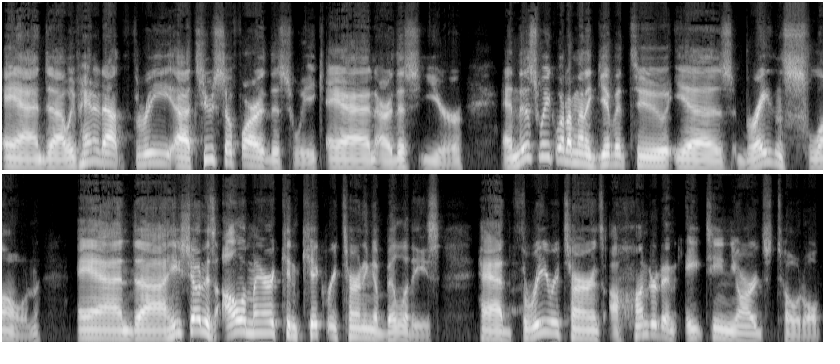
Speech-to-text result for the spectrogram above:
And uh, we've handed out three, uh, two so far this week and or this year. And this week, what I'm going to give it to is Braden Sloan, and uh, he showed his All-American kick returning abilities. Had three returns, 118 yards total.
